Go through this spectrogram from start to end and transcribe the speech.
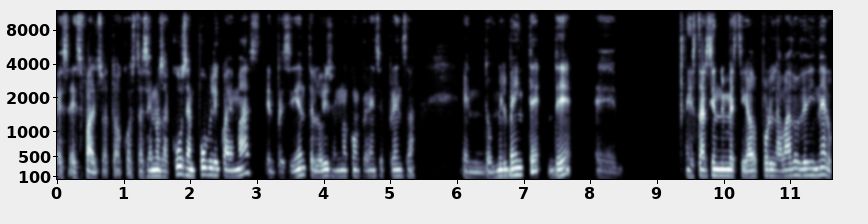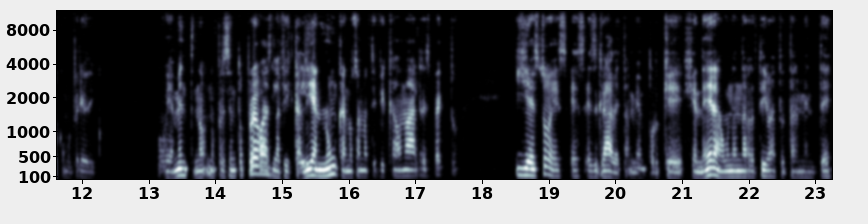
es, es, falso a toda costa. Se nos acusa en público, además, el presidente lo hizo en una conferencia de prensa en 2020 de eh, estar siendo investigado por lavado de dinero como periódico. Obviamente no, no presento pruebas, la fiscalía nunca nos ha notificado nada al respecto. Y esto es, es, es grave también porque genera una narrativa totalmente,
